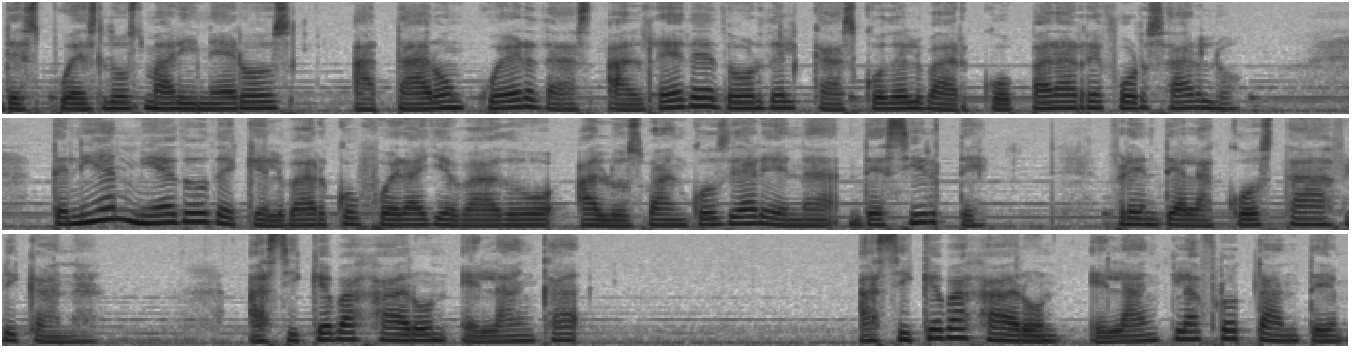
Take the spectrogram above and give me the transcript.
Después los marineros ataron cuerdas alrededor del casco del barco para reforzarlo. Tenían miedo de que el barco fuera llevado a los bancos de arena de Sirte, frente a la costa africana. Así que bajaron el ancla, así que bajaron el ancla flotante,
